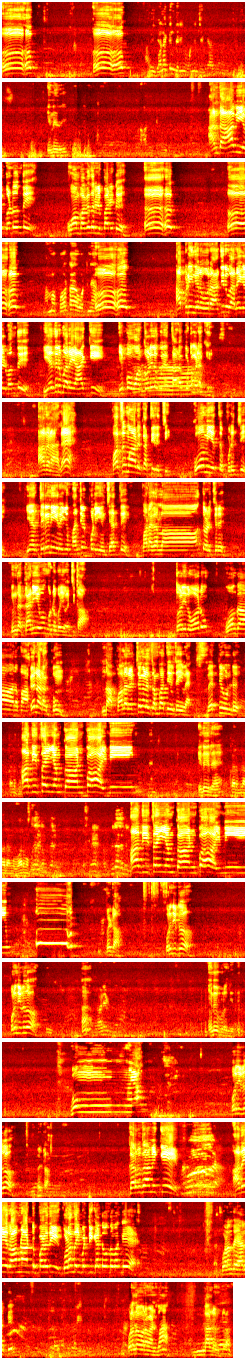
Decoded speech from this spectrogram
ஓஹோப் ஓஹோப் அது எனக்கும் தெரியும் ஒன்றும் செய்யாது என்னது? அந்த ஆவியை கொண்டு வந்து உன் பக்கத்துல நிப்பாட்டிட்டு ஓஹோப் ஓஹோப் நம்ம போட்டா ஒட்டுனே ஓஹோ! அப்படிங்கிற ஒரு அதிர்வு அலைகள் வந்து எதிர்மறை ஆக்கி இப்போ உன் தொழில கொஞ்சம் தடை போட்டு கிடக்கு. அதனால பசுமாடு கத்திருச்சு கோமியத்தை பிடிச்சி என் திருநீரையும் மஞ்சள் பொடியும் சேர்த்து படகெல்லாம் தொழிச்சிரு இந்த கனியவும் கொண்டு போய் வச்சுக்கா. தொழில் ஓடும் ஓங்காரமாக நடக்கும். இந்த பல லட்சங்களை சம்பாத்தியம் செய்வேன். வெற்றி உண்டு. அதிசயம் காண்பாய் நீ. என்னதுல அதிசயம் காண்பாய் நீ. போயிட்டா. புரிஞ்சுட்டோ புரிஞ்சுட்டுதோ ஆ? புரிஞ்சுது? பொம்மையா. புரிஞ்சுட்டுதோ போயிட்டான் கர்மசாமிக்கு அதே ராம்நாட்டு பகுதி குழந்தை பற்றி கேட்டு வந்தவங்க. குழந்தை யாருக்கு? குழந்தை வர வேணுமா கால் என்ன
